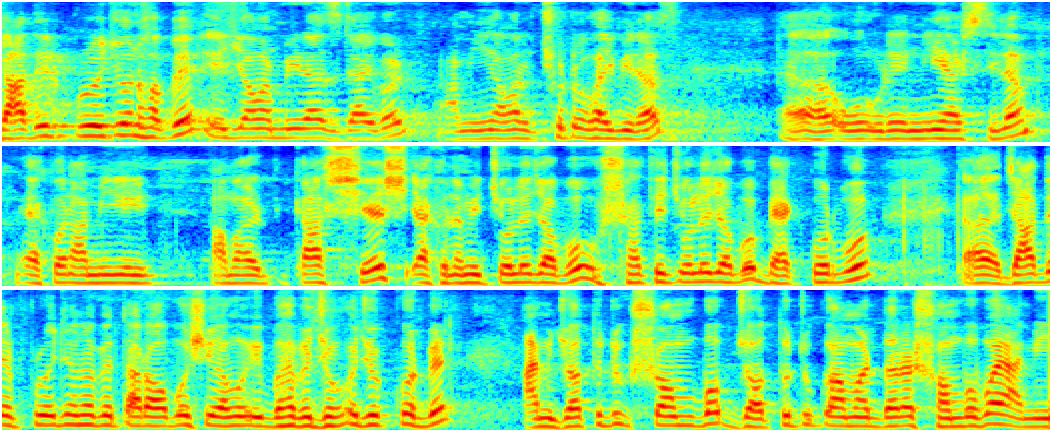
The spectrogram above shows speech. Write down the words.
যাদের প্রয়োজন হবে, এই যে আমার মিরাজ ড্রাইভার আমি আমার ছোট ভাই মিরাজ ওরে নিয়ে আসছিলাম। এখন আমি আমার কাজ শেষ। এখন আমি চলে যাব ওর সাথে চলে যাব ব্যাক করব। যাদের প্রয়োজন হবে তারা অবশ্যই আমি এইভাবে যোগাযোগ করবেন। আমি যতটুকু সম্ভব যতটুকু আমার দ্বারা সম্ভব হয় আমি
